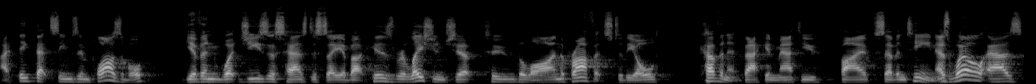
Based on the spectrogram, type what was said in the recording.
I think that seems implausible given what Jesus has to say about his relationship to the law and the prophets, to the old covenant back in Matthew 5 17, as well as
